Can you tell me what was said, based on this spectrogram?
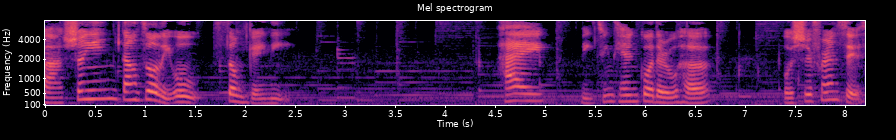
把声音当做礼物送给你。嗨，你今天过得如何？我是 Francis，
